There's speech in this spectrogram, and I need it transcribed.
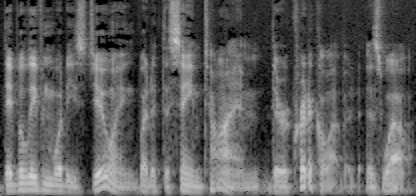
they believe in what he's doing, but at the same time, they're critical of it as well.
